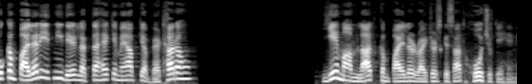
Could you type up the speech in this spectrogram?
وہ کمپائلر ہی اتنی دیر لگتا ہے کہ میں آپ کیا بیٹھا رہوں؟ یہ معاملات کمپائلر رائٹرز کے ساتھ ہو چکے ہیں۔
